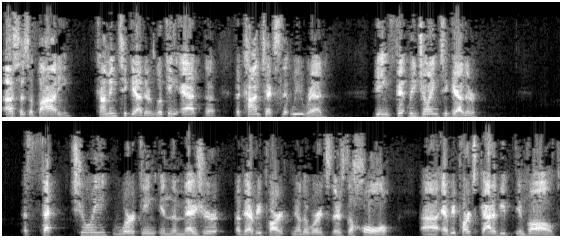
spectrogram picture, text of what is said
us as a body coming together, looking at the, the context that we read, being fitly joined together, effectually working in the measure of every part. In other words, there's the whole. Uh, every part's got to be involved,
